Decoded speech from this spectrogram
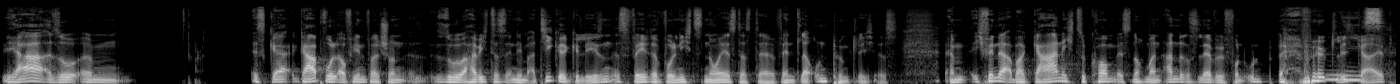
ja, also ähm, es gab wohl auf jeden Fall schon, so habe ich das in dem Artikel gelesen, es wäre wohl nichts Neues, dass der Wendler unpünktlich ist. Ähm, ich finde aber gar nicht zu kommen, ist nochmal ein anderes Level von Unpünktlichkeit.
